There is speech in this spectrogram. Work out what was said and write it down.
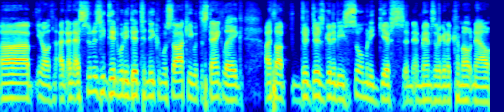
Uh, you know, and, and, as soon as he did what he did to Nico Musoke with the stank leg, I thought there, there's going to be so many gifs and, and memes that are going to come out now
